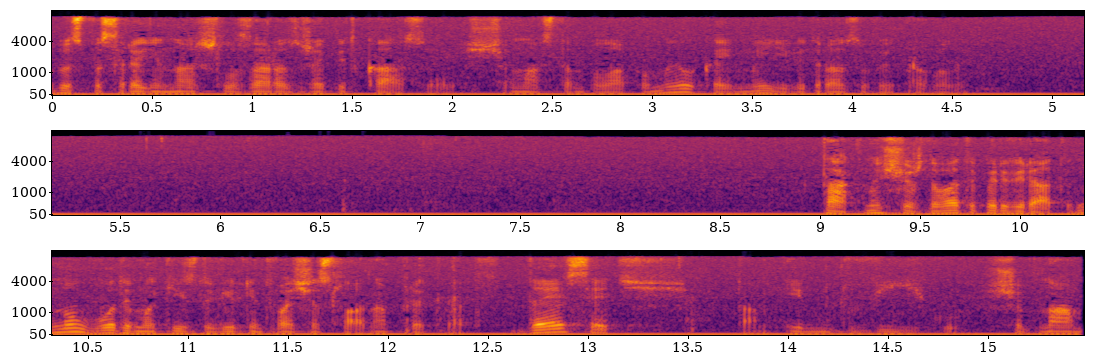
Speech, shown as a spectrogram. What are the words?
І безпосередньо наш зараз вже підказує, що в нас там була помилка, і ми її відразу виправили. Так, ну що ж, давайте перевіряти. Ну, вводимо якісь довільні два числа, наприклад, 10 там, і двійку, щоб нам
